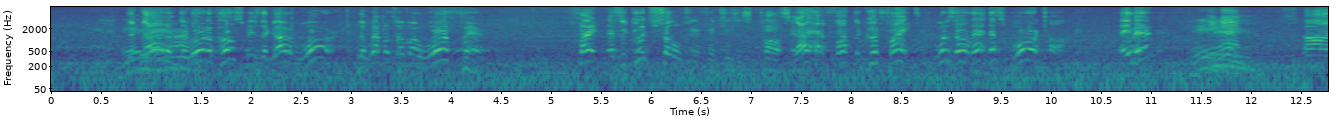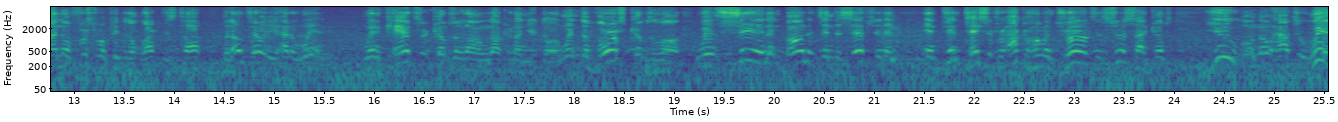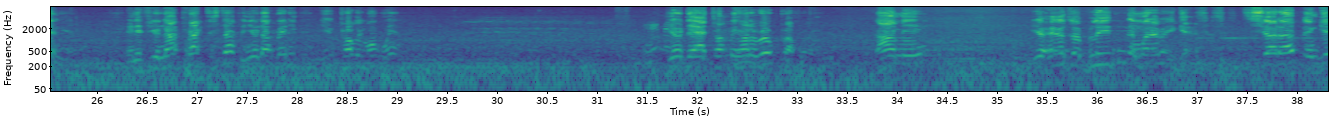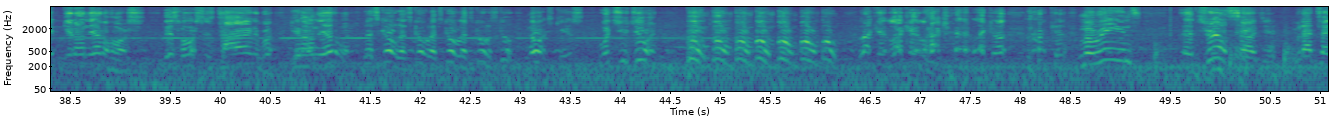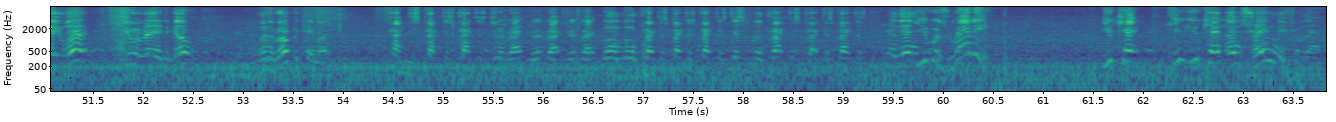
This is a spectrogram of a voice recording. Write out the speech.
The Amen. God of the Lord of hosts means the God of war. The weapons of our warfare. Fight as a good soldier for Jesus. Paul said, I have fought the good fight. What is all that? That's war talk. Amen? Amen. Uh, I know first world people don't like this talk, but I'm telling you how to win. When cancer comes along knocking on your door, when divorce comes along, when sin and bondage and deception and, and temptation for alcohol and drugs and suicide comes, you will know how to win. And if you're not practiced up and you're not ready, you probably won't win. Your dad taught me how to rope properly. I mean, your hands are bleeding and whatever, you get shut up and get get on the other horse. This horse is tired, get on the other one. Let's go, let's go, let's go, let's go, let's go. No excuse. What you doing? Boom, boom, boom, boom, boom, boom, boom. Like a like a like a like a like a Marines uh, drill sergeant. But I tell you what, you were ready to go when the rope came up. Practice, practice, practice, do it right, do it right, do it right, boom, boom, practice, practice, practice, discipline, practice, practice, practice. And then you was ready. You can't you, you can't untrain me from that.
